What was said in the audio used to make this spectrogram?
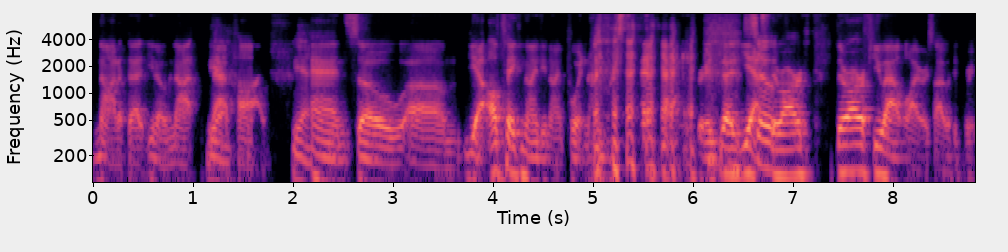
not at that, you know, not Yeah. that high. yeah. And so, um, yeah, I'll take ninety nine point nine percent accurate. Yes, So- there are there are a few outliers. I would agree.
